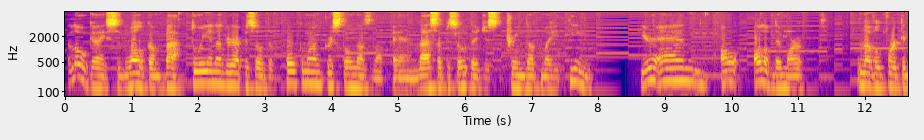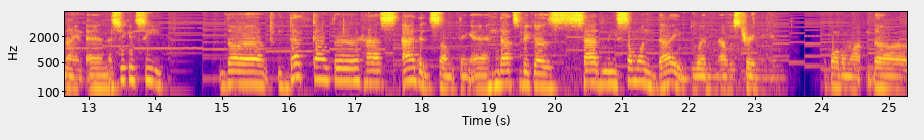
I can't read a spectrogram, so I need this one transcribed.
Hello guys and welcome back to another episode of Pokemon Crystal Nuzlocke. And last episode I just trained up my team here and all, all of them are level 49 and as you can see the death counter has added something and that's because sadly someone died when I was training in the Pokemon the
